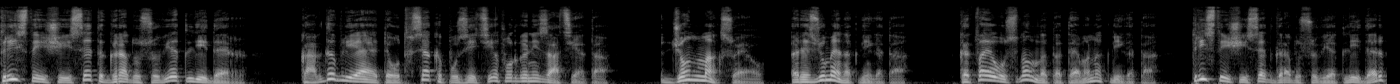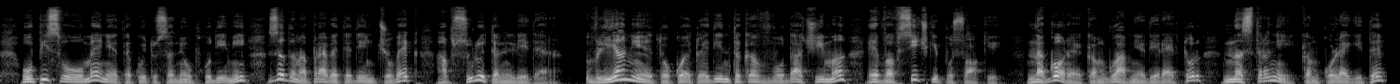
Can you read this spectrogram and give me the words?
360 градусовият лидер. Как да влияете от всяка позиция в организацията? Джон Максуел. Резюме на книгата. Каква е основната тема на книгата? 360 градусовият лидер описва уменията, които са необходими, за да направят един човек абсолютен лидер. Влиянието, което един такъв водач има, е във всички посоки. Нагоре към главния директор, настрани към колегите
